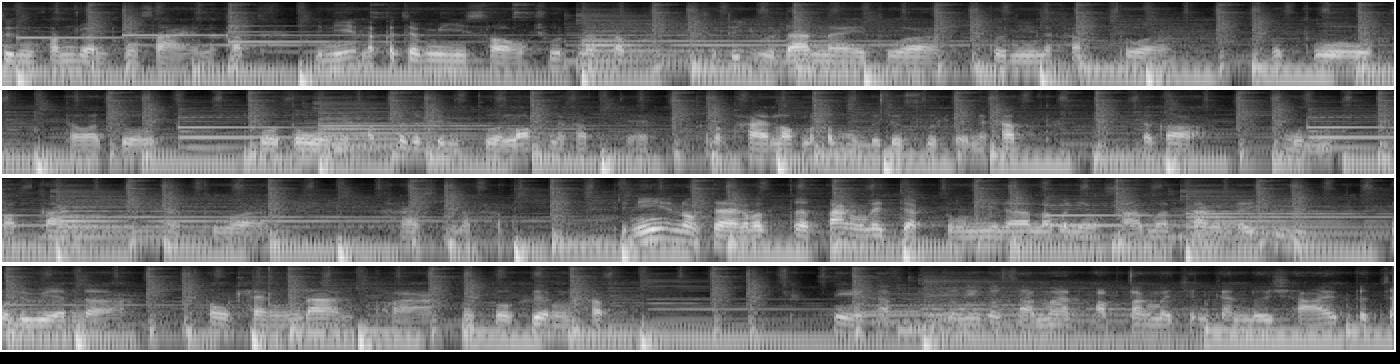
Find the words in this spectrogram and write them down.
ตึงความหย่อนของสายนะครับ ทีนี้เราก็จะมี 2 ชุดนะครับ ชุดที่อยู่ด้านในตัวตัวนี้นะครับ ตัวตัวตัวแต่ว่าตัวตัวโตนะครับก็จะเป็นตัวล็อกนะครับเนี่ยเราคลายล็อกแล้วก็หมุนไปจนสุดเลยนะครับ แล้วก็หมุนปรับตั้ง คัสนะครับ ทีนี้นอกจากเราจะตั้งได้จากตรงนี้แล้ว เราก็ยังสามารถตั้งได้ที่บริเวณช่องแข้งด้านขวาของตัวเครื่องนะครับนี่ครับตัวนี้ก็สามารถปรับตั้งได้เช่นกันโดยใช้ประแจ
